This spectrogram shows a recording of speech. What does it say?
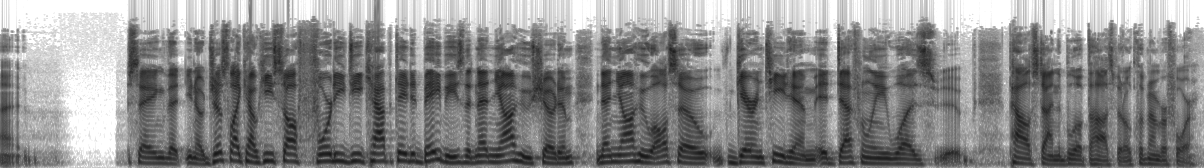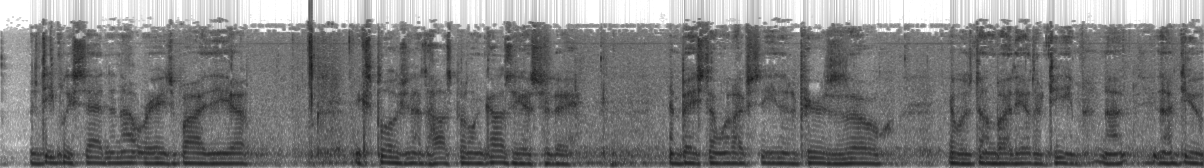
uh, saying that, you know, just like how he saw 40 decapitated babies that Netanyahu showed him, Netanyahu also guaranteed him it definitely was uh, Palestine that blew up the hospital. Clip number four. I was deeply saddened and outraged by the uh, explosion at the hospital in Gaza yesterday. And based on what I've seen, it appears as though it was done by the other team, not, not you.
